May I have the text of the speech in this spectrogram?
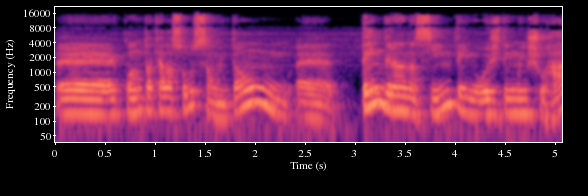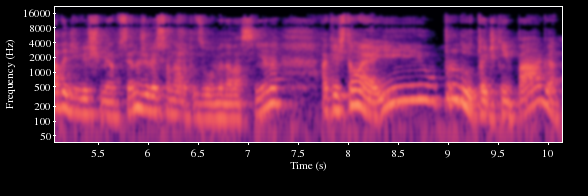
é, quanto àquela solução. Então, é, tem grana sim, tem, hoje tem uma enxurrada de investimento sendo direcionada para o desenvolvimento da vacina. A questão é, e o produto é de quem paga?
